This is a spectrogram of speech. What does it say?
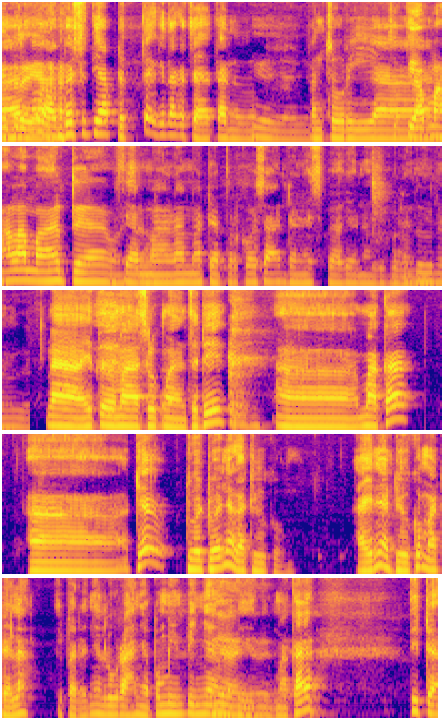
Wah, gitu itu ya. hampir setiap detik kita kejahatan itu. Pencurian. Setiap malam ada. setiap malam ada perkosaan dan lain sebagainya gitu. Nah, itu Mas Lukman. Jadi eh, maka eh, dia dua-duanya nggak dihukum. Akhirnya yang dihukum adalah ibaratnya lurahnya, pemimpinnya Iya, seperti iya, itu. Maka tidak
